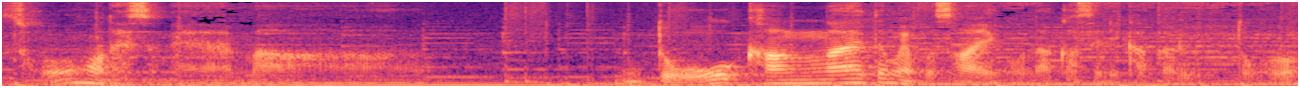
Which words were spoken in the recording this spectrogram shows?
そうですね。まあどう考えてもやっぱ最後泣かせにかかるところ。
